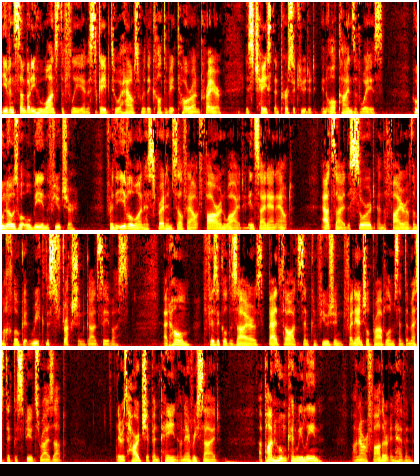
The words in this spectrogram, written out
Even somebody who wants to flee and escape to a house where they cultivate Torah and prayer is chased and persecuted in all kinds of ways. Who knows what will be in the future? For the evil one has spread himself out far and wide, inside and out. Outside, the sword and the fire of the machloket wreak destruction, God save us. At home, physical desires, bad thoughts and confusion, financial problems and domestic disputes rise up. There is hardship and pain on every side. Upon whom can we lean? On our Father in heaven.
